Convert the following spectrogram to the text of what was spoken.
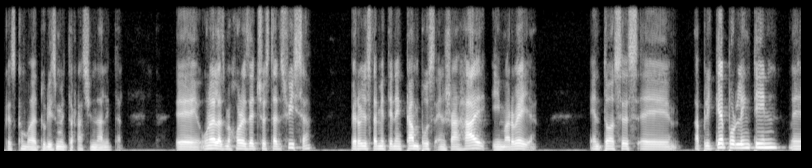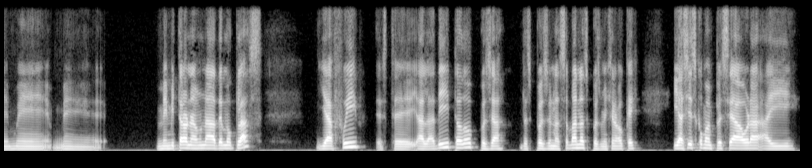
que es como de turismo internacional y tal. Eh, una de las mejores, de hecho, está en Suiza, pero ellos también tienen campus en Shanghai y Marbella. Entonces, eh, apliqué por LinkedIn, me, me, invitaron a una demo class, ya fui, este, ya la di todo, pues ya después de unas semanas, pues me dijeron, ok. Y así es como empecé ahora ahí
